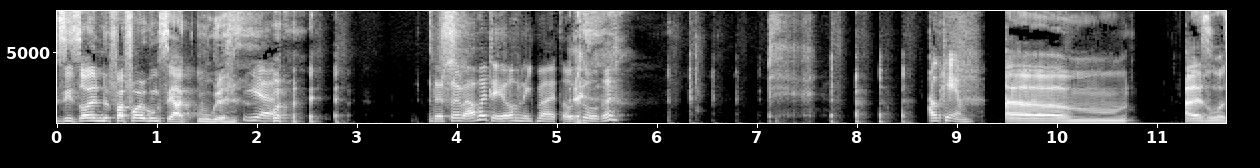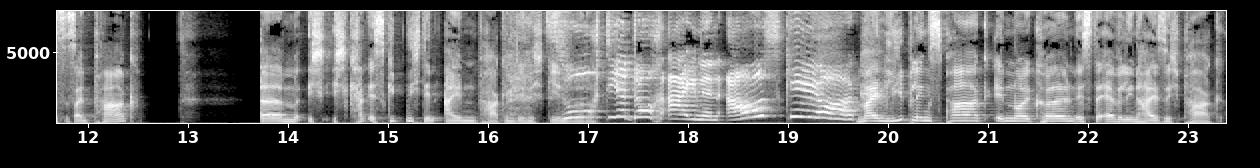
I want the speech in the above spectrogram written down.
sie sollen eine Verfolgungsjagd googeln. Ja. Deshalb arbeite ich auch nicht mal als Autorin. Okay. Ähm, also, es ist ein Park. Ähm, ich, ich kann, es gibt nicht den einen Park, in den ich gehen Such würde. dir doch einen aus, Georg. Mein Lieblingspark in Neukölln ist der Evelyn Heisig Park.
